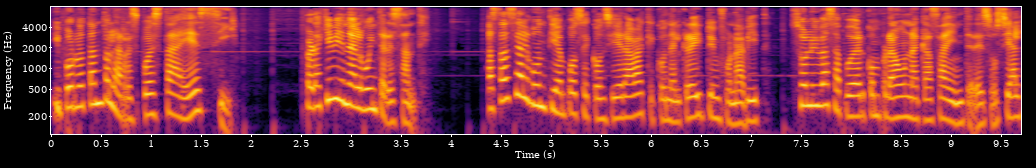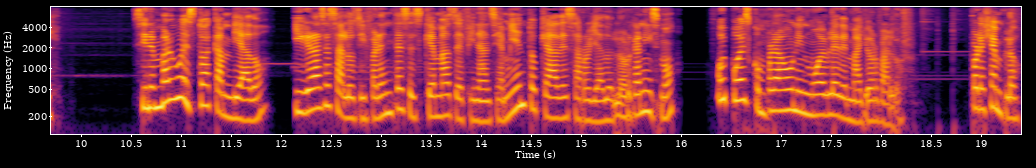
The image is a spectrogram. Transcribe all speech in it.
y por lo tanto la respuesta es sí. Pero aquí viene algo interesante. Hasta hace algún tiempo se consideraba que con el crédito Infonavit solo ibas a poder comprar una casa de interés social. Sin embargo, esto ha cambiado y gracias a los diferentes esquemas de financiamiento que ha desarrollado el organismo, hoy puedes comprar un inmueble de mayor valor. Por ejemplo,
